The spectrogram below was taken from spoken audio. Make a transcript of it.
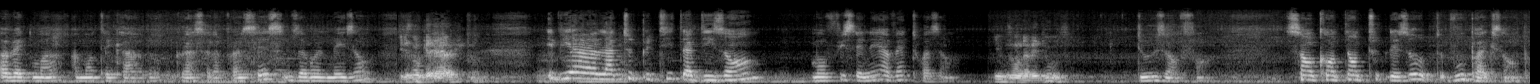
Avec moi, à Monte Carlo, grâce à la princesse, nous avons une maison. Ils ont quel âge? Eh bien, la toute petite a 10 ans, mon fils aîné a 23 ans. Et vous en avez 12 12 enfants. Sans comptant toutes les autres, vous par exemple,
